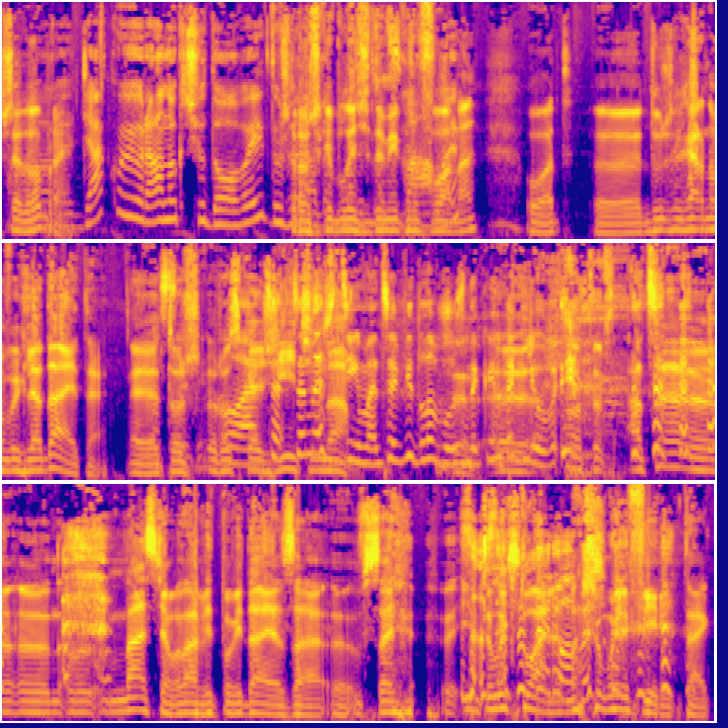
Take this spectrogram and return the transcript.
Все добре? Дякую. Ранок чудовий. Дуже Трошки ближче до мікрофона. От дуже гарно виглядаєте. Е, Тож Спасибі. О, розкажіть це, це наш нам. Діма, це підлабузник, він Е, так е, любить. а це е, Настя, вона відповідає за все інтелектуальне в нашому ефірі. Так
